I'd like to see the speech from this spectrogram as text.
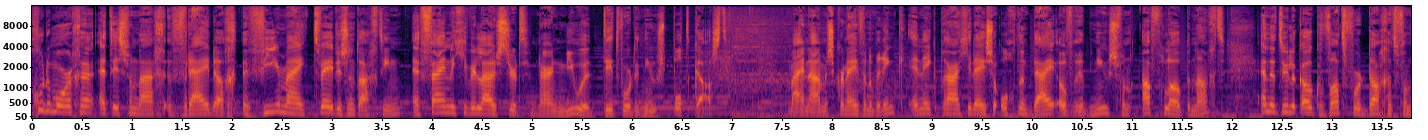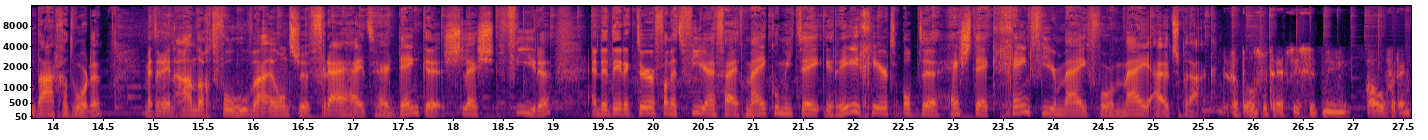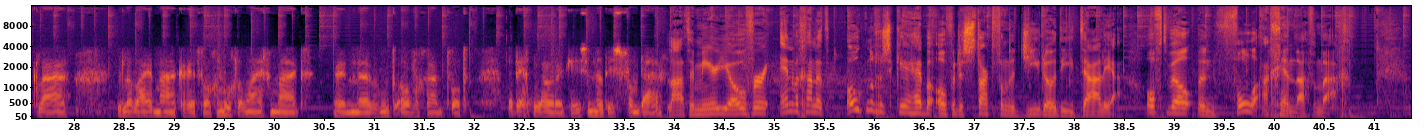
Goedemorgen, het is vandaag vrijdag 4 mei 2018 en fijn dat je weer luistert naar een nieuwe Dit wordt het nieuws podcast. Mijn naam is Corné van der Brink en ik praat je deze ochtend bij over het nieuws van afgelopen nacht. En natuurlijk ook wat voor dag het vandaag gaat worden. Met erin aandacht voor hoe wij onze vrijheid herdenken slash vieren. En de directeur van het 4 en 5 mei comité reageert op de hashtag geen 4 mei voor mij uitspraak. Wat ons betreft is het nu over en klaar. De lawaaimaker heeft al genoeg lawaai gemaakt. En uh, we moeten overgaan tot wat echt belangrijk is. En dat is vandaag. Later meer hierover. En we gaan het ook nog eens een keer hebben over de start van de Giro d'Italia. Oftewel een volle agenda vandaag.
